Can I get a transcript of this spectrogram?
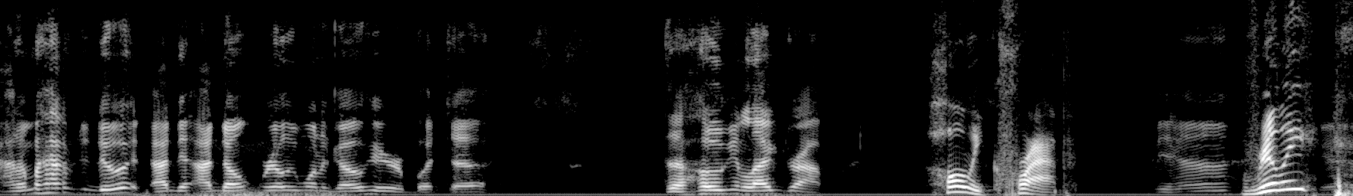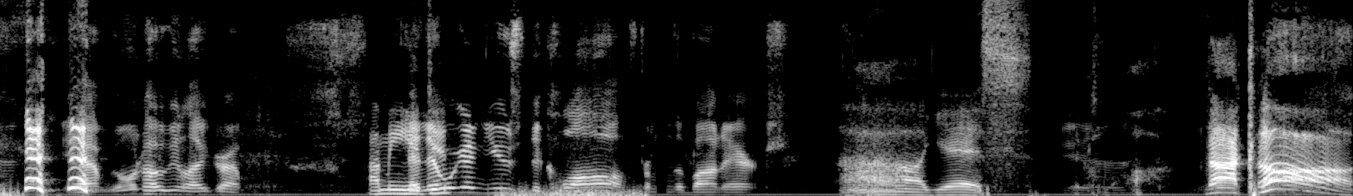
God, I'm gonna have to do it. I, I don't really want to go here, but uh, the Hogan leg drop. Holy crap! Yeah, Really? yeah, yeah. I'm going Hogan leg drop, I mean, and then did- we're gonna use the claw from the Von Erichs. ah, yes. The claw.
